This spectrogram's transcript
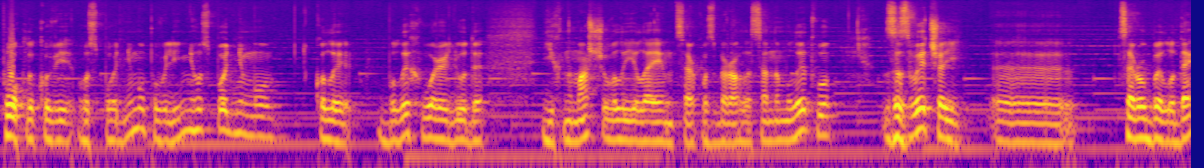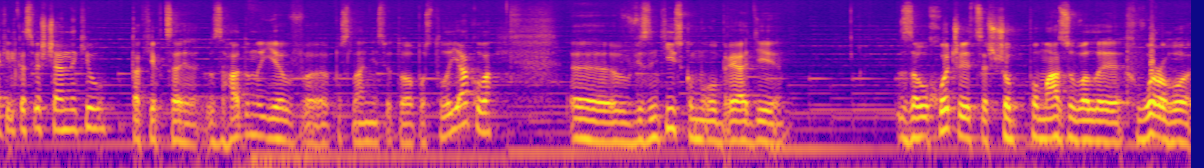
покликові Господньому, повелінню Господньому, коли були хворі люди, їх намащували єлеєм, церква збиралася на молитву. Зазвичай це робило декілька священників, так як це згадано є в посланні святого апостола Якова. Е, В візантійському обряді заохочується, щоб помазували хворого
